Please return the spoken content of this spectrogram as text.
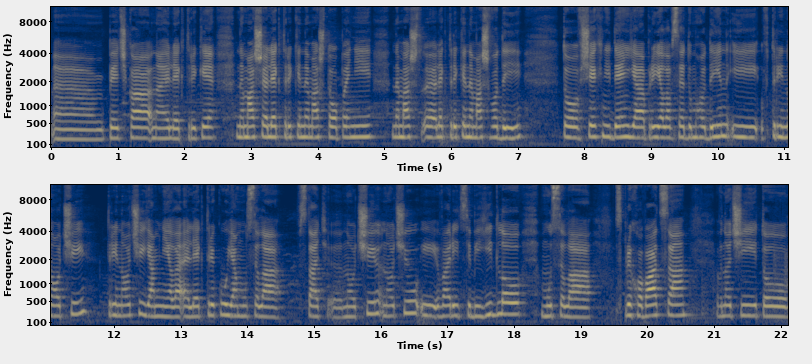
е, печка на електриці, не маєш електрики, не маєш топені, не маєш електрики, не маєш води. То všechny день я приїхала в 7 годин і в 3 ночі, 3 ночі я měla електрику, я мусила встати ночі, ночі і варити собі їдло, мусила сприховатися вночі, то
